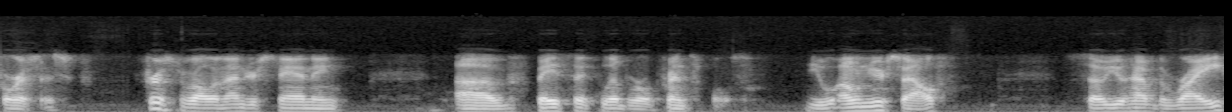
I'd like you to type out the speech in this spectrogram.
forces? First of all, an understanding of basic liberal principles. You own yourself, so you have the right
